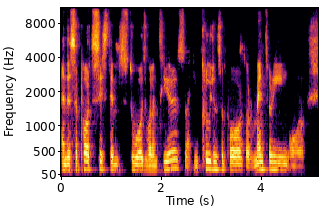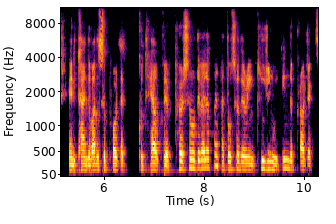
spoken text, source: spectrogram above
and the support systems towards volunteers like inclusion support or mentoring or any kind of other support that could help their personal development but also their inclusion within the projects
